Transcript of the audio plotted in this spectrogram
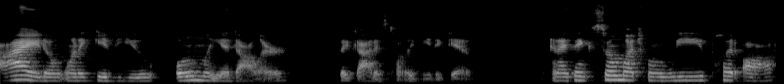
I don't want to give you only a dollar that God is telling me to give. And I think so much when we put off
